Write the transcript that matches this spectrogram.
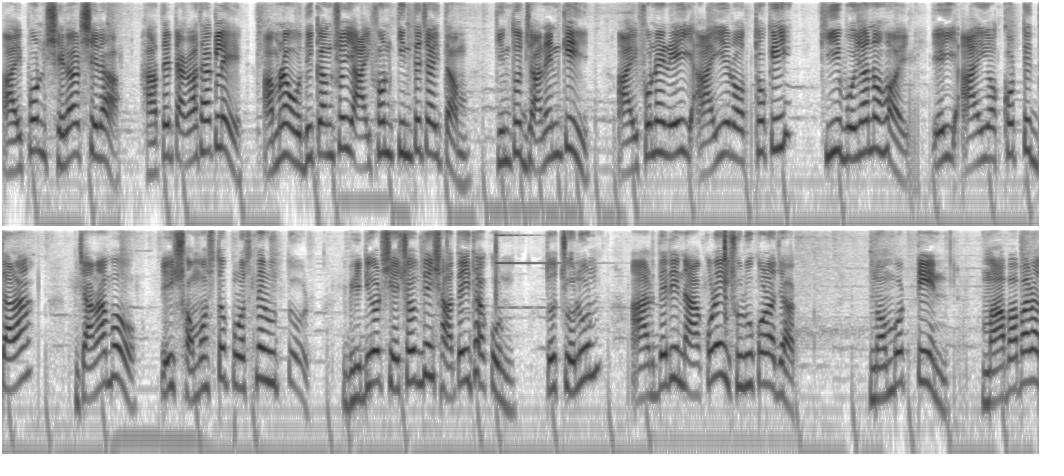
আইফোন সেরার সেরা। হাতে টাকা থাকলে আমরা অধিকাংশই আইফোন কিনতে চাইতাম। কিন্তু জানেন কি, আইফোনের এই আই এর অর্থ কী? কী বোঝানো হয় এই আই অক্ষরটির দ্বারা? জানাব এই সমস্ত প্রশ্নের উত্তর। ভিডিওর শেষ অবধি সাথেই থাকুন। তো চলুন আর দেরি না করেই শুরু করা যাক। নম্বর টেন মা বাবারা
